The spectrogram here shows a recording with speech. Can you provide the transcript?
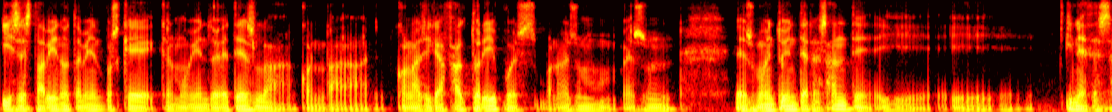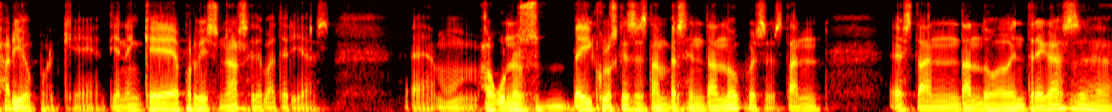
Y se está viendo también pues, que, el movimiento de Tesla con la, con la Gigafactory, pues, bueno, es un, es un, es un momento interesante y, y necesario porque tienen que aprovisionarse de baterías. Em, algunos vehículos que se están presentando pues están, están dando entregas eh,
